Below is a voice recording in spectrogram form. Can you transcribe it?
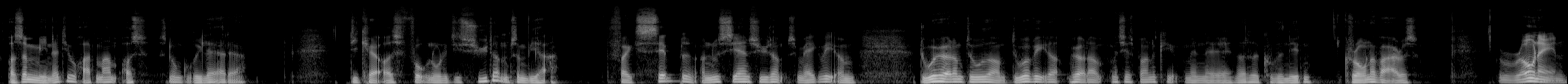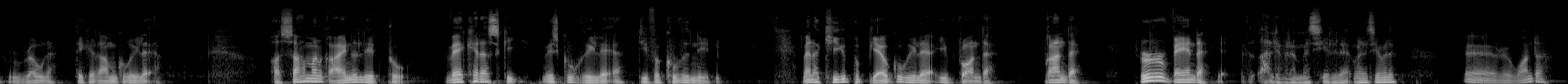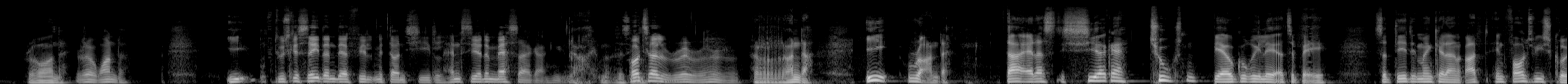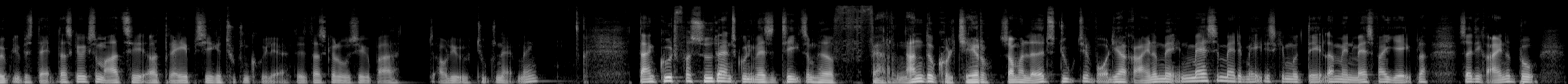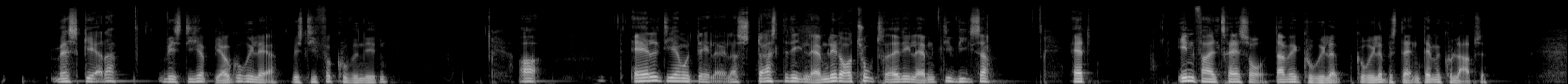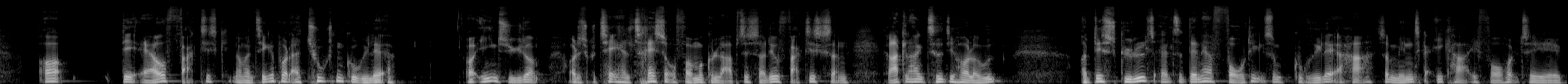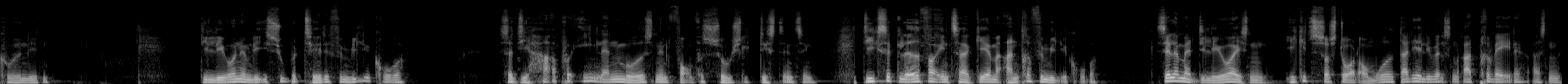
Og så minder de jo ret meget om os, sådan nogle gorillaer der. De kan også få nogle af de sygdomme, som vi har. For eksempel, og nu siger jeg en sygdom, som jeg ikke ved, om du har hørt om derude, om du har ved om, hørt om, Mathias Bonneke, men øh, noget, der hedder covid-19. Coronavirus. Ronan. Rona. Det kan ramme gorillaer. Og så har man regnet lidt på, hvad kan der ske, hvis gorillaer de får covid-19? Man har kigget på bjerggorillaer i Rwanda. Rwanda. Rwanda. Jeg ved aldrig, hvordan man siger det der. Hvordan siger man det? Uh, Rwanda. Rwanda. Rwanda. I, Du skal se den der film med Don Cheadle. Han siger det masser af gange. Hotel. Rwanda. I Rwanda, der er der cirka 1000 bjerggorillaer tilbage. Så det er det, man kalder en ret, en forholdsvis skrøbelig bestand. Der skal jo ikke så meget til at dræbe cirka 1000 gorillaer. Det, der skal du cirka bare aflive 1000 af dem, ikke? Der er en gut fra Syddansk Universitet, som hedder Fernando Colchero, som har lavet et studie, hvor de har regnet med en masse matematiske modeller med en masse variabler. Så har de regnet på, hvad sker der, hvis de her bjerggorillaer, hvis de får covid-19? Og alle de her modeller, eller størstedelen af dem, lidt over to tredjedel af dem, de viser, at inden for 50 år, der vil gorilla, gorillabestanden, den vil kollapse. Og det er jo faktisk, når man tænker på, at der er 1000 gorillaer, og en sygdom, og det skulle tage 50 år for dem at kollapse, så er det jo faktisk sådan ret lang tid, de holder ud. Og det skyldes altså den her fordel, som gorillaer har, som mennesker ikke har i forhold til øh, covid-19. De lever nemlig i super tætte familiegrupper, så de har på en eller anden måde sådan en form for social distancing. De er ikke så glade for at interagere med andre familiegrupper. Selvom at de lever i sådan ikke et så stort område, der er de alligevel sådan ret private og sådan,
